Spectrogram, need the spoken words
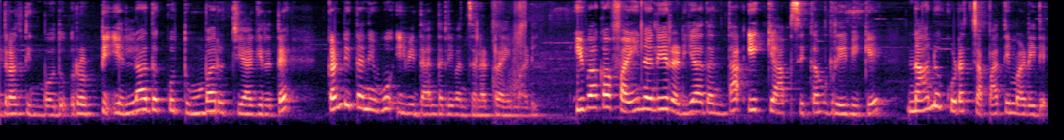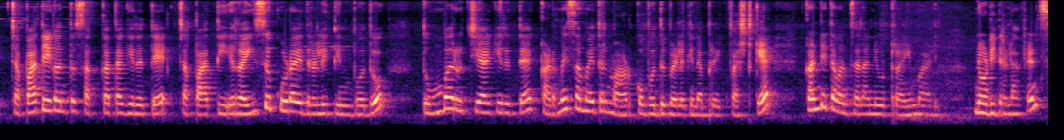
ಇದರಲ್ಲಿ ತಿನ್ಬೋದು. ರೊಟ್ಟಿ ಎಲ್ಲದಕ್ಕೂ ತುಂಬ ರುಚಿಯಾಗಿರುತ್ತೆ. ಖಂಡಿತ ನೀವು ಈ ವಿಧಾನದಲ್ಲಿ ಒಂದ್ಸಲ ಟ್ರೈ ಮಾಡಿ. ಇವಾಗ ಫೈನಲಿ ರೆಡಿಯಾದಂಥ ಈ ಕ್ಯಾಪ್ಸಿಕಮ್ ಗ್ರೇವಿಗೆ ನಾನು ಕೂಡ ಚಪಾತಿ ಮಾಡಿದೆ. ಚಪಾತಿಗಂತೂ ಸಖತ್ತಾಗಿರುತ್ತೆ. ಚಪಾತಿ, ರೈಸು ಕೂಡ ಇದರಲ್ಲಿ ತಿನ್ಬೋದು. ತುಂಬ ರುಚಿಯಾಗಿರುತ್ತೆ. ಕಡಿಮೆ ಸಮಯದಲ್ಲಿ ಮಾಡ್ಕೋಬೋದು ಬೆಳಗಿನ ಬ್ರೇಕ್ಫಾಸ್ಟ್ಗೆ ಖಂಡಿತ ಒಂದ್ಸಲ ನೀವು ಟ್ರೈ ಮಾಡಿ. ನೋಡಿದ್ರಲ್ಲ ಫ್ರೆಂಡ್ಸ್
